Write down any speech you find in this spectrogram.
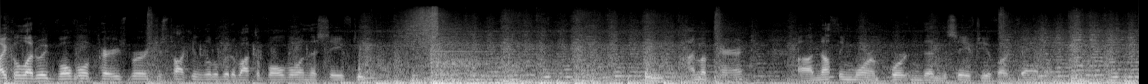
Michael Ludwig, Volvo of Perrysburg, just talking a little bit about the Volvo and the safety. I'm a parent. Uh, nothing more important than the safety of our family.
